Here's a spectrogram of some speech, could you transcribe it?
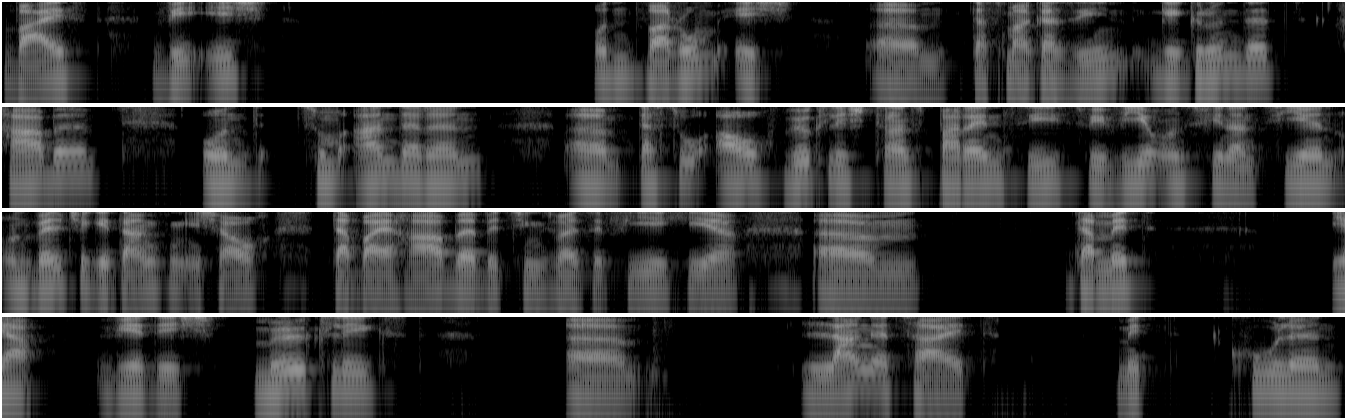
weißt, wie ich und warum ich äh, das Magazin gegründet habe und zum anderen, äh, dass du auch wirklich transparent siehst, wie wir uns finanzieren und welche Gedanken ich auch dabei habe, beziehungsweise wir hier, ähm, damit ja, wir dich möglichst äh, lange Zeit mit coolen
